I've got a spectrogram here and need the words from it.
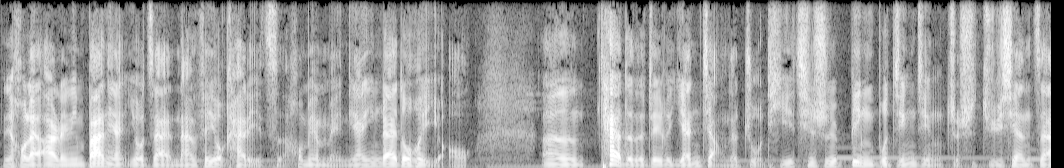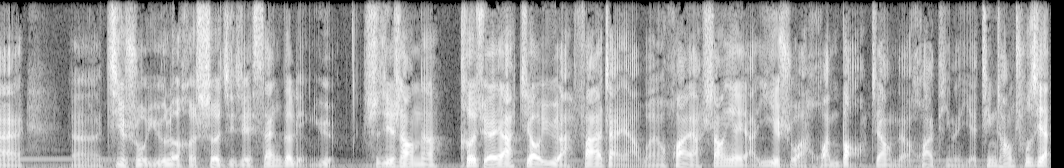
那后来二零零八年又在南非又开了一次，后面每年应该都会有。嗯，TED 的这个演讲的主题其实并不仅仅只是局限在，呃，技术、娱乐和设计这三个领域。实际上呢，科学呀、教育啊、发展呀、文化呀、商业呀、艺术啊、环保这样的话题呢，也经常出现。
